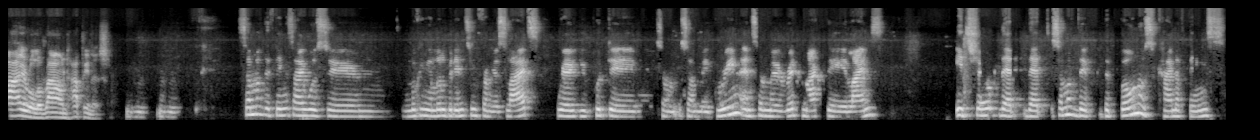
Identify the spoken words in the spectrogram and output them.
spiral around happiness. Mm-hmm, mm-hmm. Some of the things I was um, looking a little bit into from your slides where you put the some some uh, green and some uh, red marked uh, lines. It showed that that some of the the bonus kind of things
